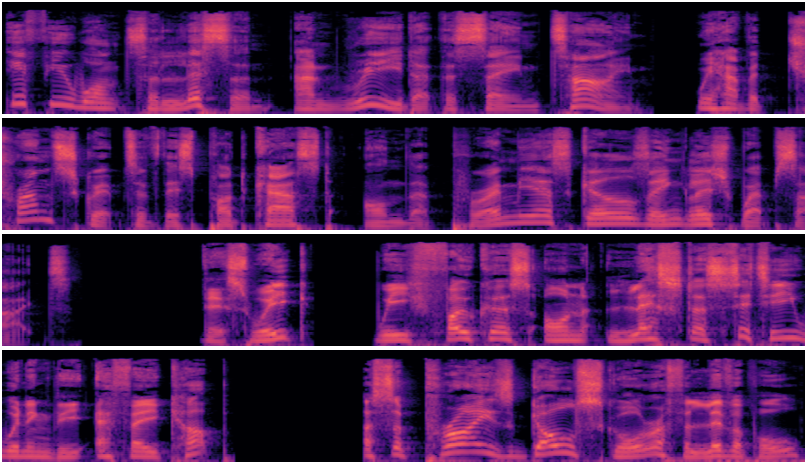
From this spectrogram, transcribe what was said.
If you want to listen and read at the same time, we have a transcript of this podcast on the Premier Skills English website. This week, we focus on Leicester City winning the FA Cup, a surprise goal scorer for Liverpool,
